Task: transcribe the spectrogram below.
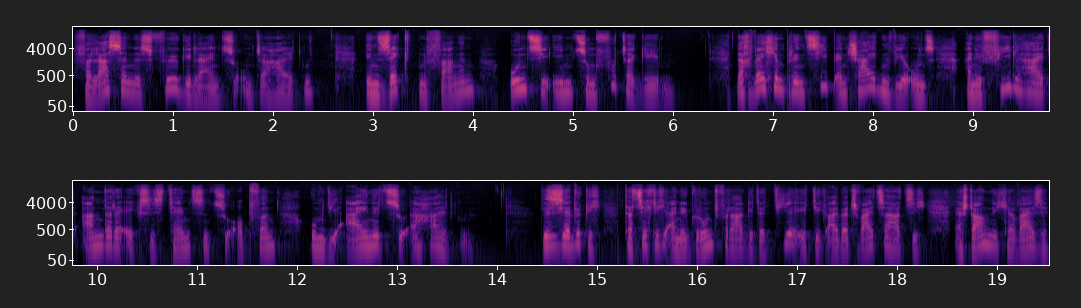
verlassenes Vögelein zu unterhalten, Insekten fangen und sie ihm zum Futter geben? Nach welchem Prinzip entscheiden wir uns, eine Vielheit anderer Existenzen zu opfern, um die eine zu erhalten? Das ist ja wirklich tatsächlich eine Grundfrage der Tierethik. Albert Schweitzer hat sich erstaunlicherweise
